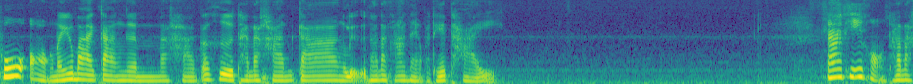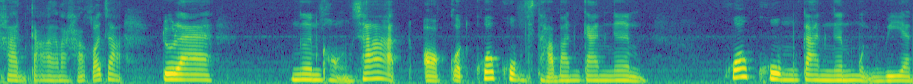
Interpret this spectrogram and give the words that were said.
ผู้ออกนโยบายการเงินนะคะ ก็คือธนาคารกลาง หรือธนาคารแห่งประเทศไทย หน้าที่ของธนาคารกลางนะคะ ก็จะดูแลเงินของชาติออกกฎควบคุมสถาบันการเงิน ควบคุมการเงินหมุนเวียน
